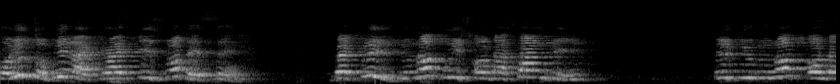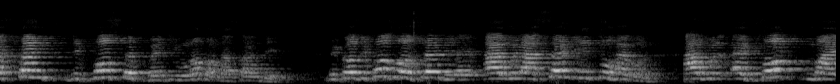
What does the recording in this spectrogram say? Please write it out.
for you to be like Christ is not a sin. But please do not misunderstand this If you do not understand the first statement, you will not understand it. Because the first one said, I will ascend into heaven. I will exalt my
